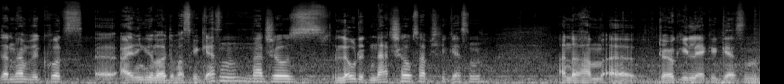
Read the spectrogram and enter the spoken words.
dann haben wir kurz äh, einige Leute was gegessen. Nachos, Loaded Nachos habe ich gegessen. Andere haben äh, Turkey Leg gegessen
